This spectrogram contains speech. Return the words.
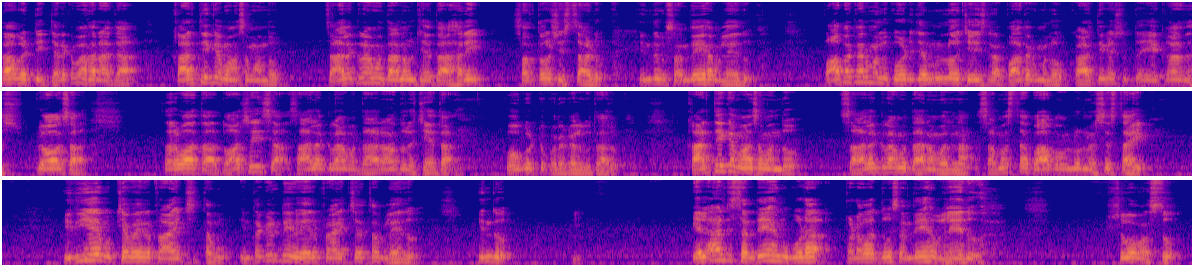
కాబట్టి జనక మహారాజా కార్తీక మాసమందు సాలగ్రామ దానం చేత హరి సంతోషిస్తాడు. ఇందుకు సందేహం లేదు. పాపకర్మలు కోటి జన్మల్లో చేసిన పాతకములు కార్తీక శుద్ధ ఏకాదశి తర్వాత ద్వాదశ సాలగ్రామ దానాదుల చేత పోగొట్టుకొనగలుగుతారు. కార్తీక మాసమందు సాలగ్రామ దానం వలన సమస్త పాపములు నశిస్తాయి. ఇదియే ముఖ్యమైన ప్రాయశ్చిత్తము. ఇంతకంటే వేరు ప్రాయశ్చిత్తం లేదు. ఇందు ఎలాంటి సందేహం కూడా పడవద్దు సందేహం లేదు. శుభమస్తు.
